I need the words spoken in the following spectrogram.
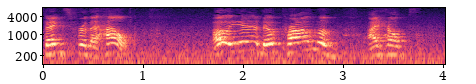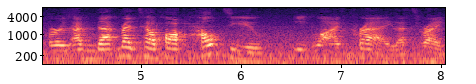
Thanks for the help. Oh, yeah, no problem. I helped, or um, that red tailed hawk helped you eat live prey. That's right.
